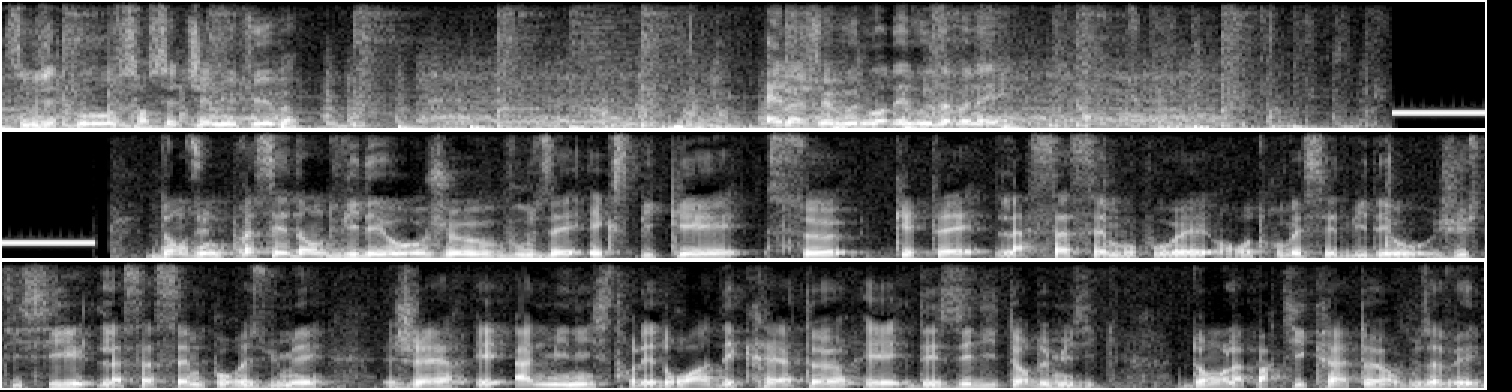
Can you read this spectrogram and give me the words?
Si vous êtes nouveau sur cette chaîne YouTube, eh ben je vais vous demander de vous abonner. Dans une précédente vidéo, je vous ai expliqué ce qu'était la SACEM. Vous pouvez retrouver cette vidéo juste ici. La SACEM, pour résumer, gère et administre les droits des créateurs et des éditeurs de musique. Dans la partie créateur, vous avez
